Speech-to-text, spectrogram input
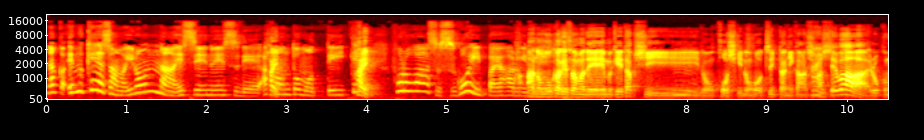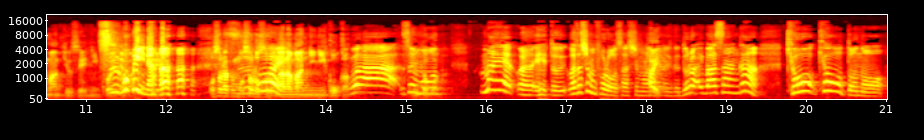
なんか MK さんはいろんな SNS でアカウント持っていて、はい。フォロワー数すごいいっぱいあるあのおかげさまで MK タクシーの公式の方、ツイッターに関しましては、6万9千人超えてす。ごいな。おそらくもうそろそろすごい。7万人に行こうかわーそれもいうと前は、えー、と私もフォローさせてもらってるんですけど、ドライバーさんが京京都の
